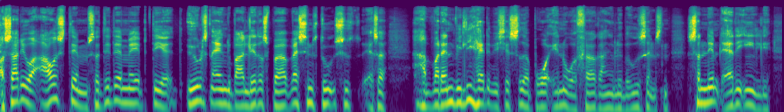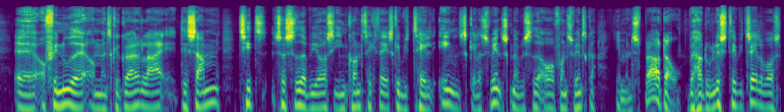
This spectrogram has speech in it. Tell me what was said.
Og så er det jo at afstemme, så det der med, det, øvelsen er egentlig bare let at spørge, hvad synes du, synes, altså, hvordan vil I have det, hvis jeg sidder og bruger endnu 40 gange i løbet af udsendelsen? Så nemt er det egentlig øh, at finde ud af, om man skal gøre det eller ej. Det samme, tit så sidder vi også i en kontekst af, skal vi tale engelsk eller svensk, når vi sidder over for en svensker? Jamen spørg dog, hvad har du lyst til, at vi taler vores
